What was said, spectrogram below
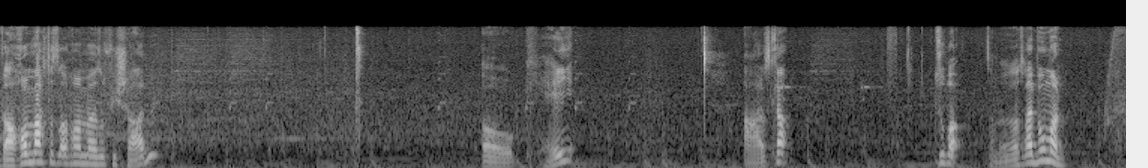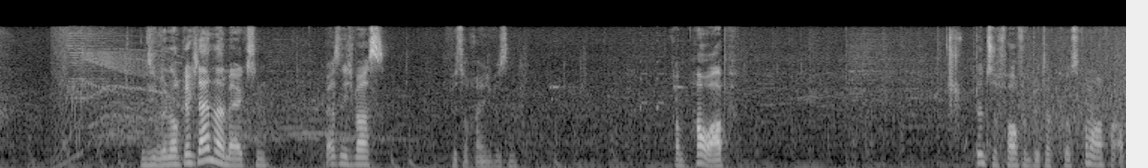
Warum macht das auf einmal so viel Schaden? Okay. Alles klar. Super. Jetzt haben wir noch drei Bummern. Sie will auch gleich Dynamaxen. Ich weiß nicht was. Ich will es auch gar nicht wissen. Komm, hau ab. Bin zu faul für Bitterkuss. Komm einfach ab.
